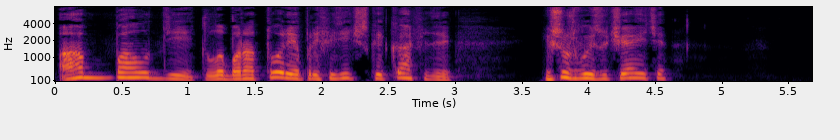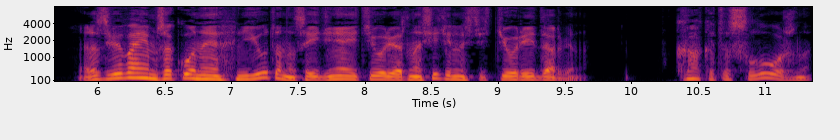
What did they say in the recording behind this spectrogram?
«Обалдеть! Лаборатория при физической кафедре! И что же вы изучаете?» Развиваем законы Ньютона, соединяя теорию относительности с теорией Дарвина. Как это сложно!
